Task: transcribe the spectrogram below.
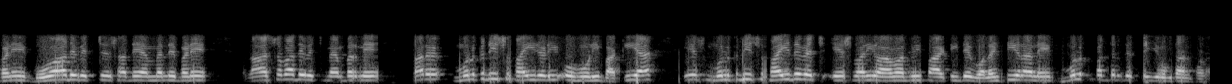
ਬਣੇ, ਗੋਆ ਦੇ ਵਿੱਚ ਸਾਡੇ ਐਮਐਲਏ ਬਣੇ, ਰਾਜ ਸਭਾ ਦੇ ਵਿੱਚ ਮੈਂਬਰ ਨੇ, ਪਰ ਮੁਲਕ ਦੀ ਸਫ਼ਾਈ ਜਿਹੜੀ ਉਹ ਹੋਣੀ ਬਾਕੀ ਆ। ਇਸ ਮੁਲਕ ਦੀ ਸਫ਼ਾਈ ਦੇ ਵਿੱਚ ਇਸ ਵਾਰੀ ਆਮ ਆਦਮੀ ਪਾਰਟੀ ਦੇ ਵਲੰਟੀਅਰਾਂ ਨੇ ਮੁਲਕ ਪੱਧਰ ਦੇ ਉੱਤੇ ਯੋਗਦਾਨ ਪਾਉਣਾ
